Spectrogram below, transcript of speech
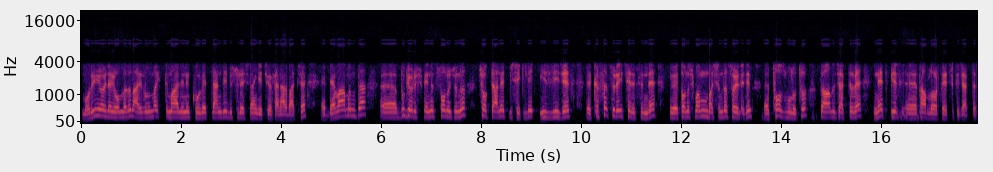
Mourinho ile yolların ayrılma ihtimalinin kuvvetlendiği bir süreçten geçiyor Fenerbahçe. Devamında bu görüşmenin sonucunu çok daha net bir şekilde izleyeceğiz. Kısa süre içerisinde konuşmamın başında söylediğim e, toz bulutu dağılacaktır ve net bir tablo ortaya çıkacaktır.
